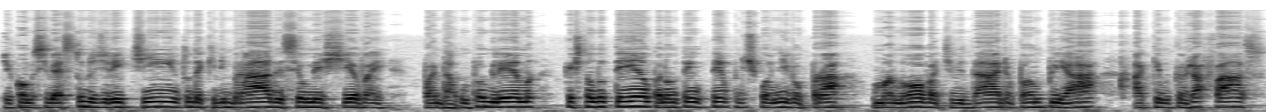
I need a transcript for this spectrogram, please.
de como se estivesse tudo direitinho, tudo equilibrado, e se eu mexer vai, pode dar algum problema. Questão do tempo, eu não tenho tempo disponível para uma nova atividade ou para ampliar aquilo que eu já faço,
